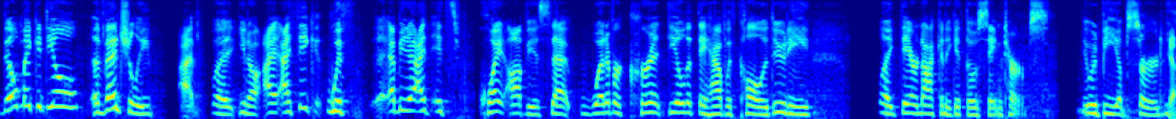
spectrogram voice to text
they'll make a deal eventually. I, but you know, I, I think with, I mean, I, it's quite obvious that whatever current deal that they have with Call of Duty, like they are not going to get those same terms. It would be absurd Yeah.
